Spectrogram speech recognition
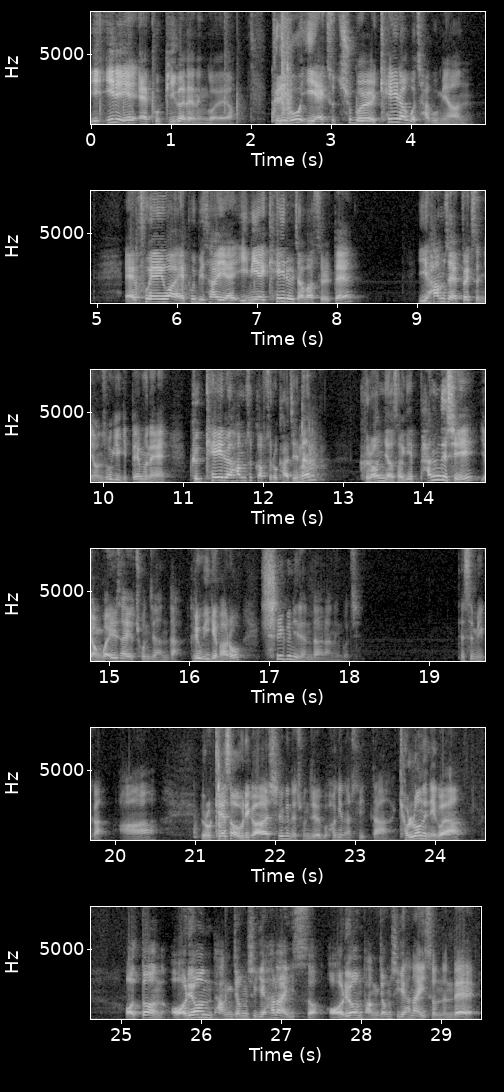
이 1이 FB가 되는 거예요. 그리고 이 X축을 K라고 잡으면 FA와 FB 사이에 임의의 K를 잡았을 때 이 함수 fx는 연속이기 때문에 그 K를 함수값으로 가지는 그런 녀석이 반드시 0과 1 사이에 존재한다. 그리고 이게 바로 실근이 된다라는 거지. 됐습니까? 아, 이렇게 해서 우리가 실근의 존재 여부 확인할 수 있다. 결론은 이거야. 어떤 어려운 방정식이 하나 있어. 어려운 방정식이 하나 있었는데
